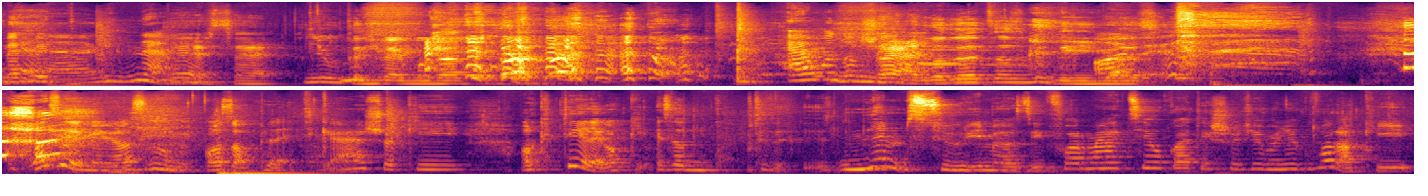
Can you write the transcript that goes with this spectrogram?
Mert hogy nem. Persze, nyugtass meg magad. Elmondom, Saját gondolat az mindig igaz. Azért, azért én azt mondom, hogy az a plegykás, aki, aki tényleg aki ez a, nem szűri meg az információkat, és hogyha mondjuk valaki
